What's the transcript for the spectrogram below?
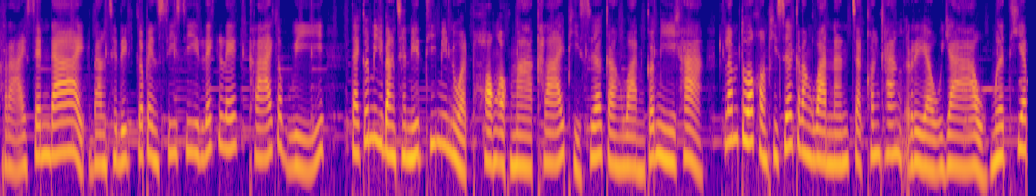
คล้ายเส้นได้ บางชนิดก็เป็นซี่ๆเล็กๆ คล้ายกับหวี แต่ก็มีบางชนิดที่มีหนวดพองออกมาคล้ายผีเสื้อกลางวันก็มีค่ะลำตัวของผีเสื้อกลางวันนั้นจะค่อนข้างเรียวยาว เมื่อเทียบ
